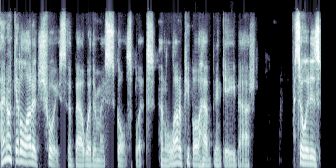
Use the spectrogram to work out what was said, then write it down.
I don't get a lot of choice about whether my skull splits. And a lot of people have been gay bashed. So it is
